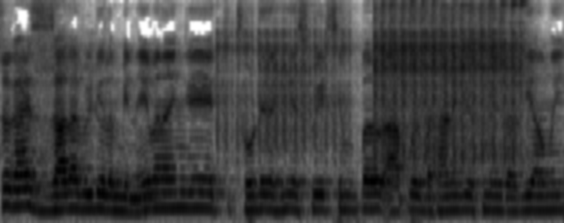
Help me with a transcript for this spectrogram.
सो गाइस ज़्यादा वीडियो लंबी नहीं बनाएँगे तो छोटे रखेंगे स्वीट सिंपल आपको बताने की उसमें कर दिया हूँ मैं।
